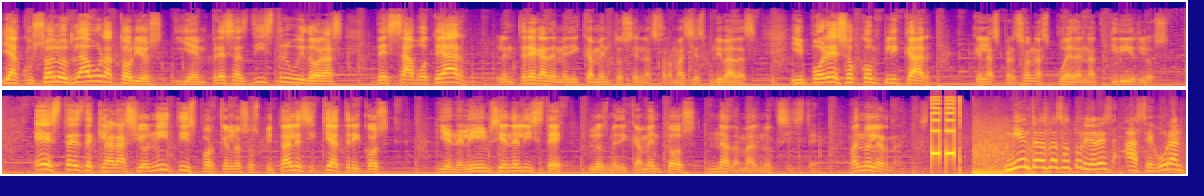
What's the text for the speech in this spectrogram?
y acusó a los laboratorios y a empresas distribuidoras de sabotear la entrega de medicamentos en las farmacias privadas y por eso complicar que las personas puedan adquirirlos. Esta es declaracionitis porque en los hospitales psiquiátricos y en el IMSS y en el ISTE los medicamentos nada más no existen. Manuel Hernández. Mientras las autoridades aseguran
